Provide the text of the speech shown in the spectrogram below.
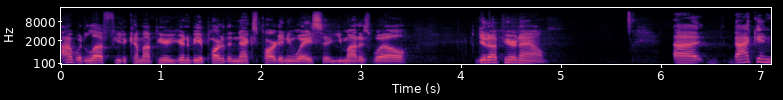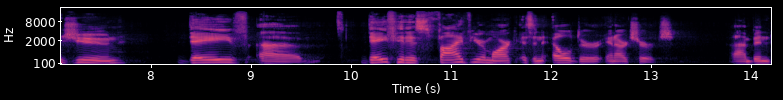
I would love for you to come up here. You're going to be a part of the next part anyway, so you might as well get up here now. Uh, back in June, Dave, uh, Dave hit his five year mark as an elder in our church. I've been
